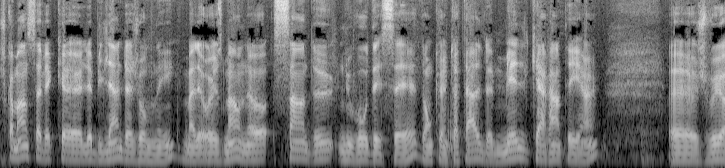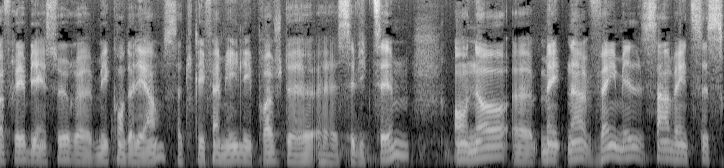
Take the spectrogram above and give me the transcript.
Je commence avec euh, le bilan de la journée. Malheureusement, on a 102 nouveaux décès, donc un total de 1041. Euh, je veux offrir bien sûr euh, mes condoléances à toutes les familles, les proches de euh, ces victimes. On a maintenant 20 126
